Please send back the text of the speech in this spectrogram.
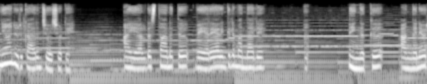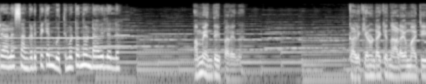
ഞാനൊരു കാര്യം ചോദിച്ചോട്ടെ? അയാളുടെ സ്ഥാനത്ത് വേറെ ആരെങ്കിലും വന്നാൽ നിങ്ങൾക്ക് അങ്ങനെ ഒരാളെ സംഘടിപ്പിക്കാൻ ബുദ്ധിമുട്ടൊന്നും ഉണ്ടാവില്ലല്ലോ. അമ്മ എന്തായി പറയുന്നത് കളിക്കാനുണ്ടാക്കിയ നാടകം മാറ്റി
